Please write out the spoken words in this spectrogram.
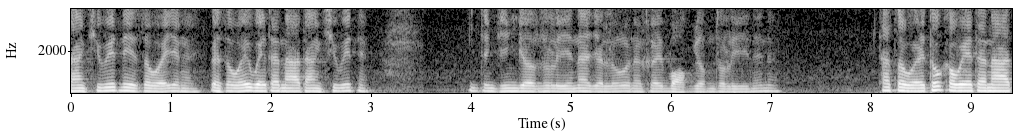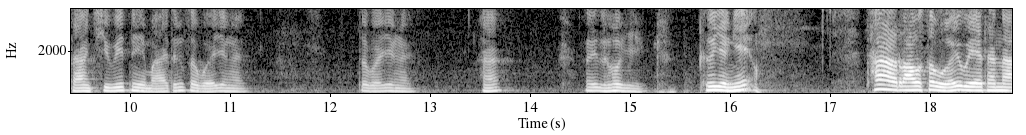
ทางชีวิตนี่เสวยยังไงเออเสวยเวทนาทางชีวิตเนี่ย จริงๆโยมสุรีน่าจะรู้นะเคยบอกโยมสุรีนะเนี่ยถ้าเสวยทุกขเวทนาทางชีวิตนี่หมายถึงเสวยยังไงเสวยยังไงฮะไม่รู้อีก คืออย่างนี้ ถ้าเราเสวยเวทนา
